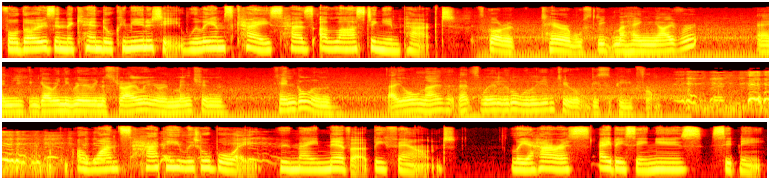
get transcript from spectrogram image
For those in the Kendall community, William's case has a lasting impact. It's got a terrible stigma hanging over it, and you can go anywhere in Australia and mention Kendall, and they all know that that's where little William Tyrrell disappeared from. a once happy little boy who may never be found. Leah Harris, ABC News, Sydney.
